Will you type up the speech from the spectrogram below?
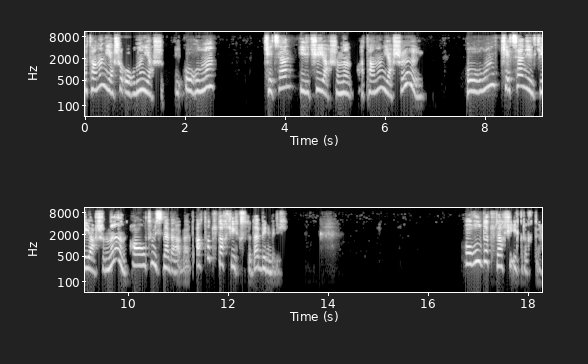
Atanın yaşı oğlunun yaşı oğlunun keçən ilki yaşının atanın yaşı oğlunun keçən ilki yaşının 6 mislinə bərabərdir. Ata tutaq ki, x-dır da bilmirik. Oğul da tutaq ki, y-dır.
